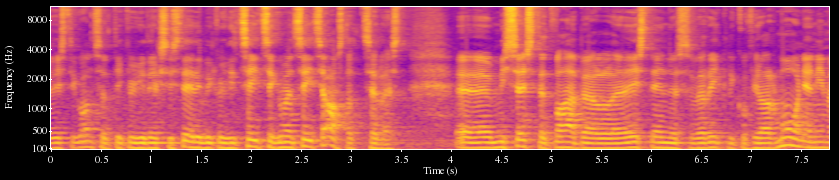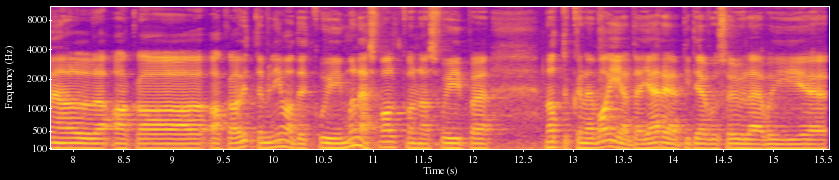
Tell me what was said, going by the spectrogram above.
Eesti Kontsert ikkagi eksisteerib ikkagi seitsekümmend seitse aastat sellest. mis sest, et vahepeal Eesti NSV Riikliku Filharmoonia nime all, aga, aga ütleme niimoodi, et kui mõnes valdkonnas võib natukene vaielda järjepidevuse üle või äh,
